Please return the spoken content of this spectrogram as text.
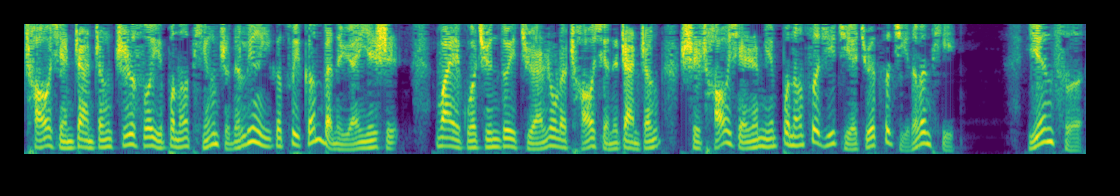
朝鲜战争之所以不能停止的另一个最根本的原因是，外国军队卷入了朝鲜的战争，使朝鲜人民不能自己解决自己的问题。因此，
